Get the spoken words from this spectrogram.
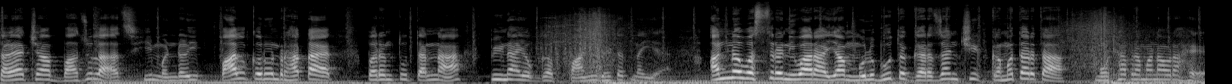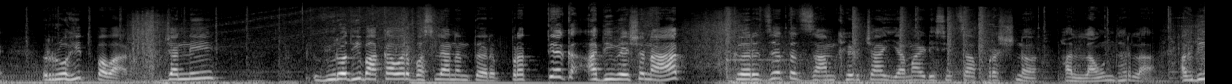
तळ्याच्या बाजूलाच ही मंडळी पाल करून राहत आहेत परंतु त्यांना पिण्यायोग्य पाणी भेटत नाही आहे अन्न वस्त्र निवारा या मूलभूत गरजांची कमतरता मोठ्या प्रमाणावर आहे. रोहित पवार ज्यांनी विरोधी बाकावर बसल्यानंतर प्रत्येक अधिवेशनात कर्जत जामखेडच्या एम आय डी सीचा प्रश्न हा लावून धरला. अगदी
